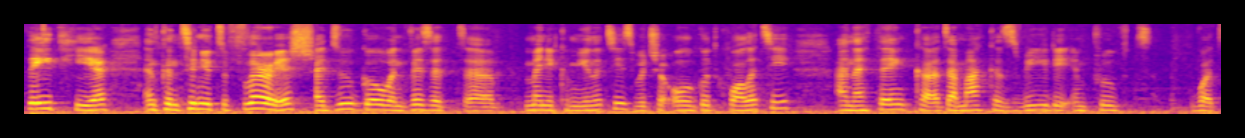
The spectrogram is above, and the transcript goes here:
stayed here and continued to flourish. I do go and visit uh, many communities, which are all good quality, and I think uh, has really improved what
